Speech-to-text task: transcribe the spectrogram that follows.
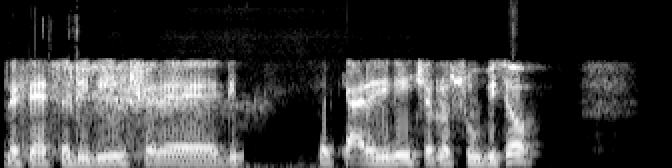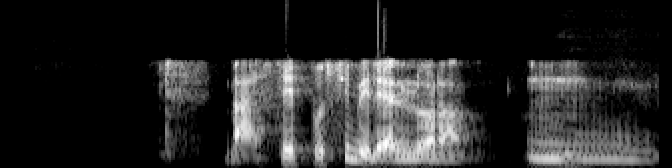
Nel senso di vincere, di cercare di vincerlo subito ma se è possibile, allora, mm,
